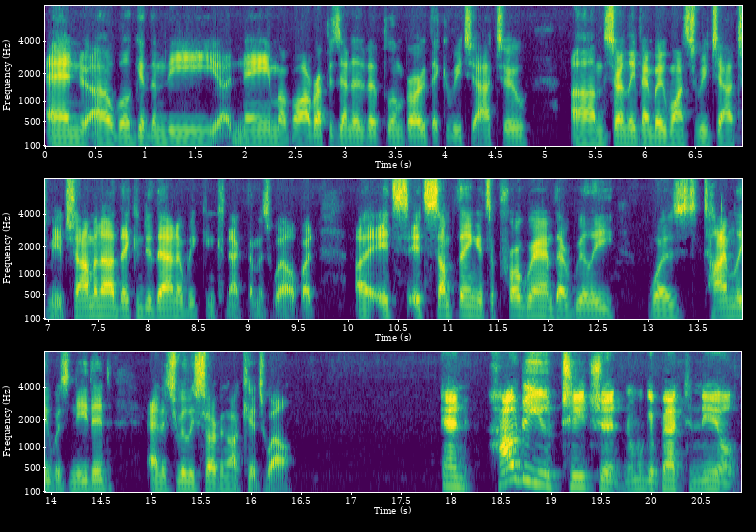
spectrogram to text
and uh, we'll give them the uh, name of our representative at Bloomberg they could reach out to. Um, certainly, if anybody wants to reach out to me at Chaminade, they can do that, and we can connect them as well. But it's it's something, it's a program that really was timely, was needed, and it's really serving our kids well. And how do you teach it? And we'll get back to Neil.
